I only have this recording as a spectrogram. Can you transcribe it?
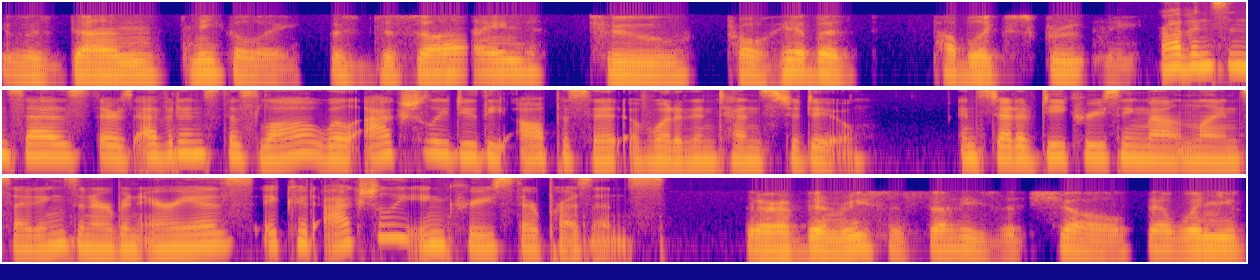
It was done sneakily. It was designed to prohibit public scrutiny. Robinson says there's evidence this law will actually do the opposite of what it intends to do. Instead of decreasing mountain lion sightings in urban areas, it could actually increase their presence. There have been recent studies that show that when you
